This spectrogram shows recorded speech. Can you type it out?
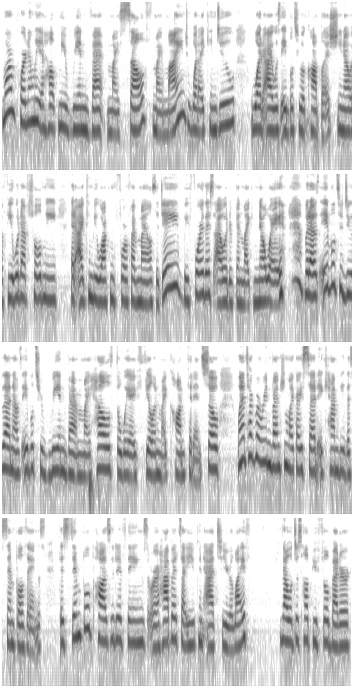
more importantly, it helped me reinvent myself, my mind, what I can do, what I was able to accomplish. You know, if you would have told me that I can be walking four or five miles a day before this, I would have been like, no way. But I was able to do that and I was able to reinvent my health, the way I feel, and my confidence. So when I talk about reinvention, like I said, it can be the simple things, the simple positive things or habits that you can add to your life that will just help you feel better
